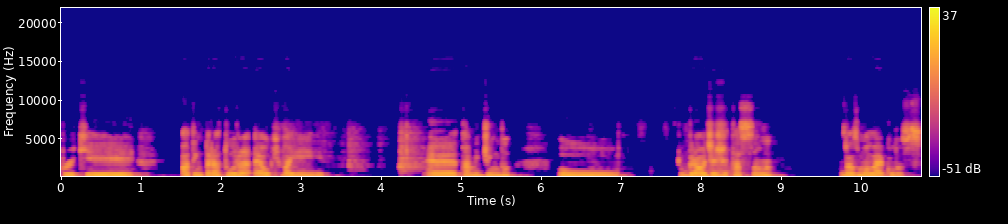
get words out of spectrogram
porque a temperatura é o que vai é, tá medindo o, o grau de agitação das moléculas.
